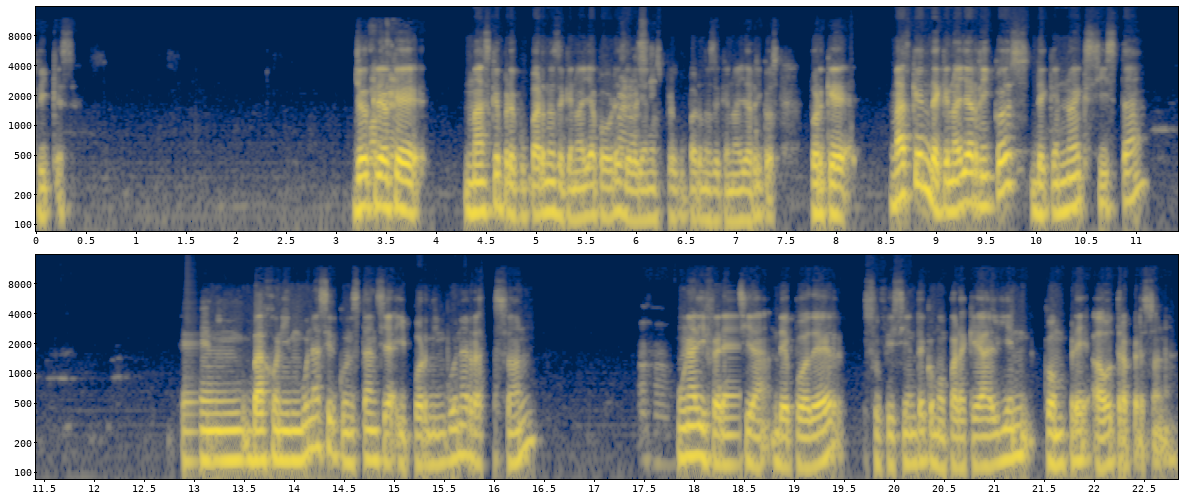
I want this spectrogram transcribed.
riqueza. Yo creo que más que preocuparnos de que no haya pobres, deberíamos preocuparnos de que no haya ricos. Porque más que de que no haya ricos, de que no exista bajo ninguna circunstancia y por ninguna razón una diferencia de poder suficiente como para que alguien compre a otra persona.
